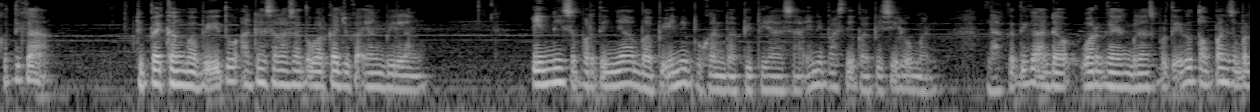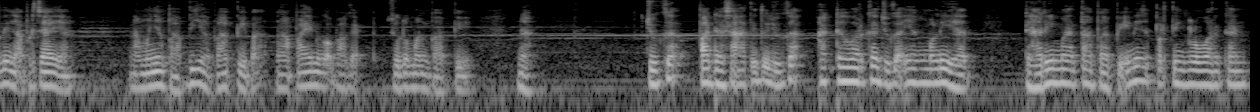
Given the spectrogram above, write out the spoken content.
Ketika dipegang babi itu ada salah satu warga juga yang bilang ini sepertinya babi ini bukan babi biasa, ini pasti babi siluman. Nah, ketika ada warga yang bilang seperti itu, Topan seperti nggak percaya. Namanya babi ya babi pak. Ngapain kok pakai siluman babi? Nah juga pada saat itu juga ada warga juga yang melihat dari mata babi ini seperti mengeluarkan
